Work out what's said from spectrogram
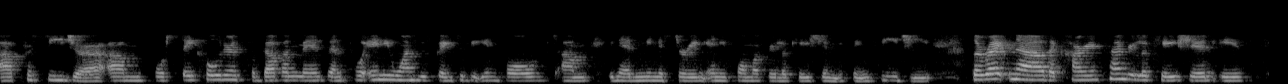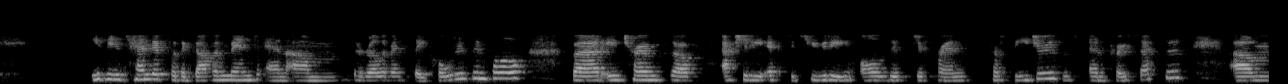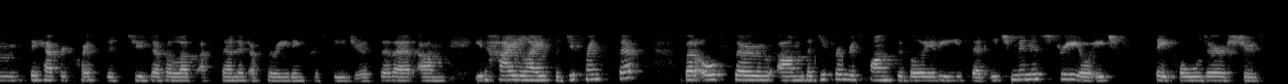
uh, procedure um, for stakeholders, for governments, and for anyone who's going to be involved um, in administering any form of relocation within Fiji. So right now, the current plan relocation is is intended for the government and um, the relevant stakeholders involved, but in terms of actually executing all these different procedures and processes, um, they have requested to develop a standard operating procedure so that um, it highlights the different steps, but also um, the different responsibilities that each ministry or each stakeholder should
